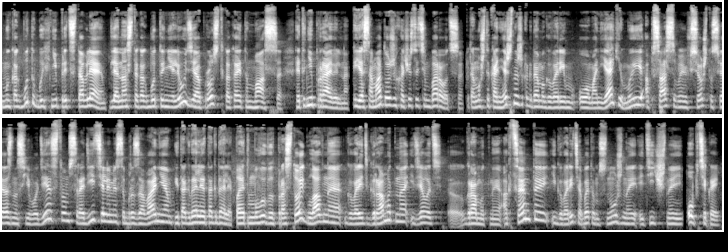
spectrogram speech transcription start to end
мы как будто бы их не представляем. Для нас это как будто не люди, а просто как какая-то масса. Это неправильно. И я сама тоже хочу с этим бороться. Потому что, конечно же, когда мы говорим о маньяке, мы обсасываем все, что связано с его детством, с родителями, с образованием и так далее, и так далее. Поэтому вывод простой. Главное говорить грамотно и делать э, грамотные акценты и говорить об этом с нужной этичной оптикой.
